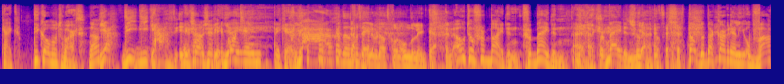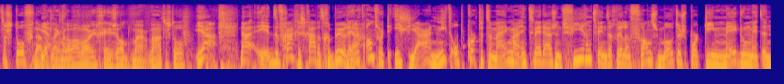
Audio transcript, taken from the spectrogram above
Kijk. Die komen op de markt. Nou, Ja, die, die, ja, ik zou zeggen, jij één, ik één. Ja, dan verdelen we dat gewoon onderling. Ja, een auto voor Biden. Voor beiden eigenlijk. voor beiden, Zo ja. dat. Dan de Dakar Rally op waterstof. Nou, dat lijkt me allemaal mooi. Geen zand, maar waterstof. Ja, nou, de vraag is, gaat het gebeuren? Ja. En het antwoord is ja, niet op korte termijn... maar in 2024 wil een Frans motorsportteam meedoen... met een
